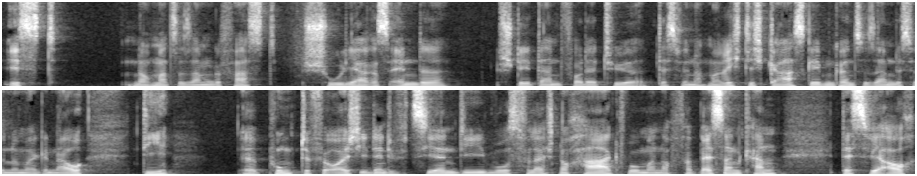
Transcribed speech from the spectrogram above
ist nochmal zusammengefasst, Schuljahresende steht dann vor der Tür, dass wir nochmal richtig Gas geben können zusammen, dass wir nochmal genau die äh, Punkte für euch identifizieren, die, wo es vielleicht noch hakt, wo man noch verbessern kann, dass wir auch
